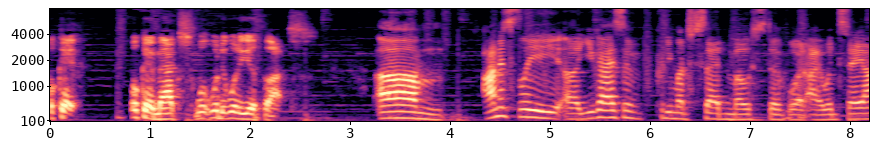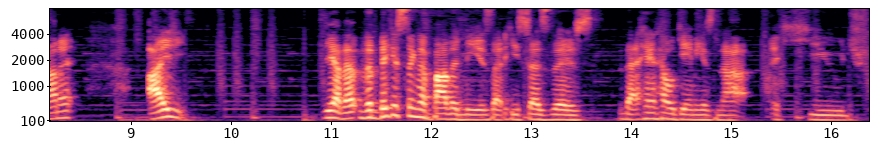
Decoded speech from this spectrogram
Okay, okay, Max. What what, what are your thoughts? Um, honestly, uh, you guys have pretty much said most of what I would say on it. I, yeah, that, the biggest thing that bothered me is that he says there's that handheld gaming is not a huge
